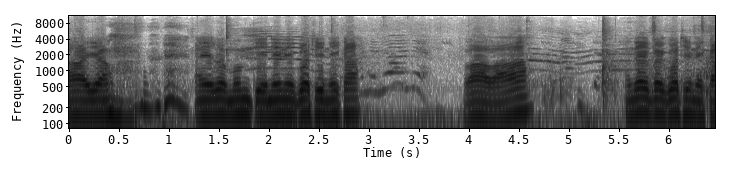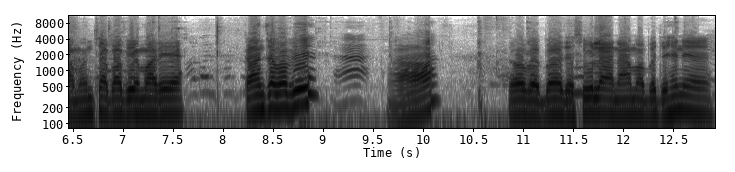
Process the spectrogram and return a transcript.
હા યા અહીંયા તો મમતી એને એને ગોઠવી નાખા વાહ વાહ. ભાઈ ગોઠવી નાખા મનસા ભાભી અમારે. કાંચા ભાભી? હા. તો ભાઈ બધા સુલા ને આમાં બધે છે ને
